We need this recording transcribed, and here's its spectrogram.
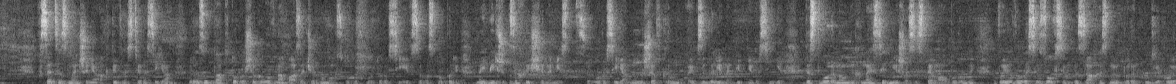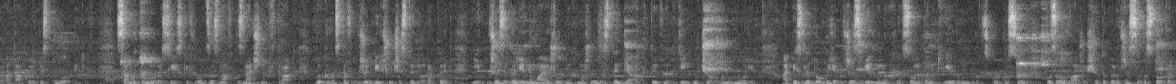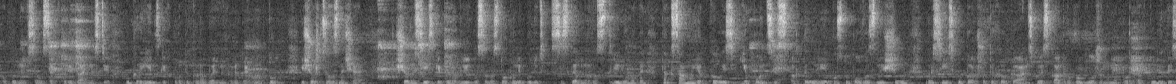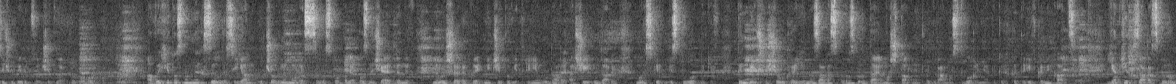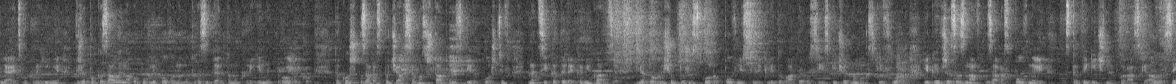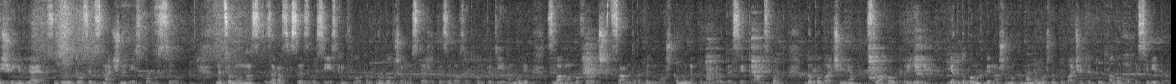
Все це зменшення активності росіян результат того, що головна база Чорноморського флоту Росії в Севастополі найбільш захищене місце у росіян не лише в Криму, а й взагалі на півдні Росії, де створена у них найсильніша система оборони, виявилася зовсім беззахисною перед будь-якою атакою безпілотників. Саме тому російський флот зазнав значних втрат, використав вже більшу частину ракет і вже взагалі не має жодних можливостей для активних дій у Чорному морі. А після того, як вже звільнено Херсон та Кіровоградську косу, то що тепер вже Севастополь опинився у секторі дальності українських протикорабельних ракет Нептун. І що ж це означає? Що російські кораблі у Севастополі будуть системно розстрілювати так само, як колись японці з артилерії поступово знищили російську першу тихоокеанську ескадру в обложеному Порт-Артурі 1904 року. А вихід основних сил росіян у Чорне море з Севастополя означає для них не лише ракетні чи повітряні удари, а ще й удари морських безпілотників. Тим більше, що Україна зараз розгортає масштабну програму створення таких катерів камікадзе. Як їх зараз виробляють в Україні, вже показали на опублікованому президентом України ролику. Також зараз почався масштабний збір коштів на ці катери камікадзе для того, щоб дуже скоро повністю ліквідувати російський чорноморський флот, який вже зазнав зараз повної стратегічної поразки, але все ще являє собою досить значну військову силу. На цьому у нас зараз все з російським флотом. Продовжуємо стежити за розвитком подій на морі. З вами був Олександр Вельмошко. Ми на каналі Одеса і Транспорт. До побачення. Слава Україні! Як допомогти нашому каналі можна побачити тут або в описі відео.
